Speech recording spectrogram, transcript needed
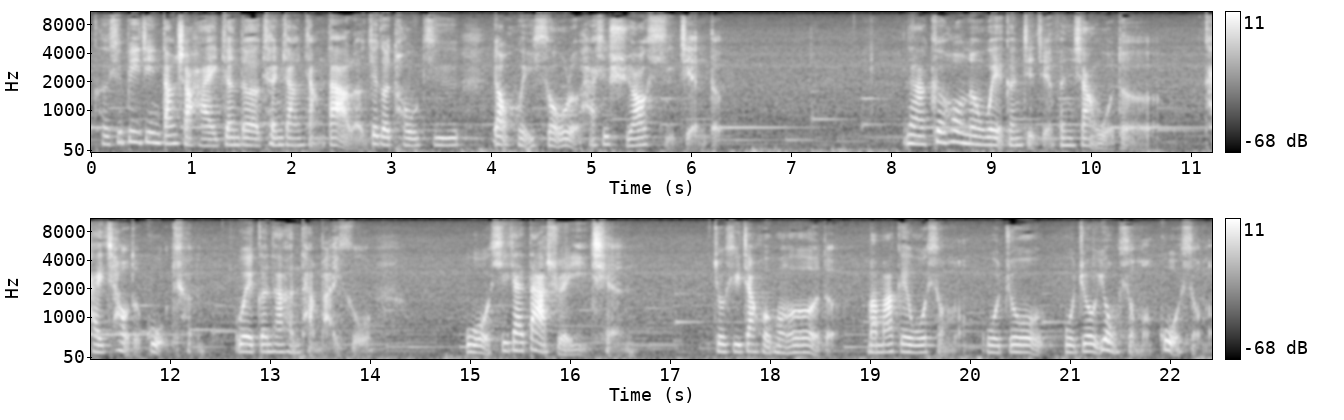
可是，毕竟当小孩真的成长长大了，这个投资要回收了，还是需要时间的。那最后呢，我也跟姐姐分享我的开窍的过程。我也跟她很坦白说，我是在大学以前就是这样浑浑噩噩的。妈妈给我什么？我就我就用什么过什么，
